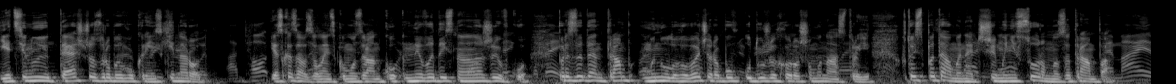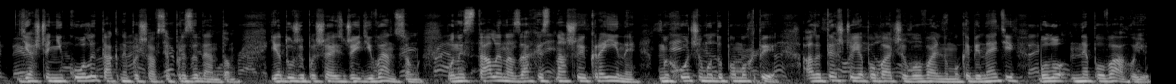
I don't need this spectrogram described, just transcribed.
Я ціную те, що зробив український народ. Я сказав Зеленському зранку: не ведись на наживку. Президент Трамп минулого вечора був у дуже хорошому настрої. Хтось спитав мене, чи мені соромно за Трампа. Я ще ніколи так не пишався президентом. Я дуже пишаюсь Джей Ді Венсом. Вони стали на захист нашої країни. Ми хочемо допомогти. Але те, що я побачив в овальному кабінеті, було неповагою.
